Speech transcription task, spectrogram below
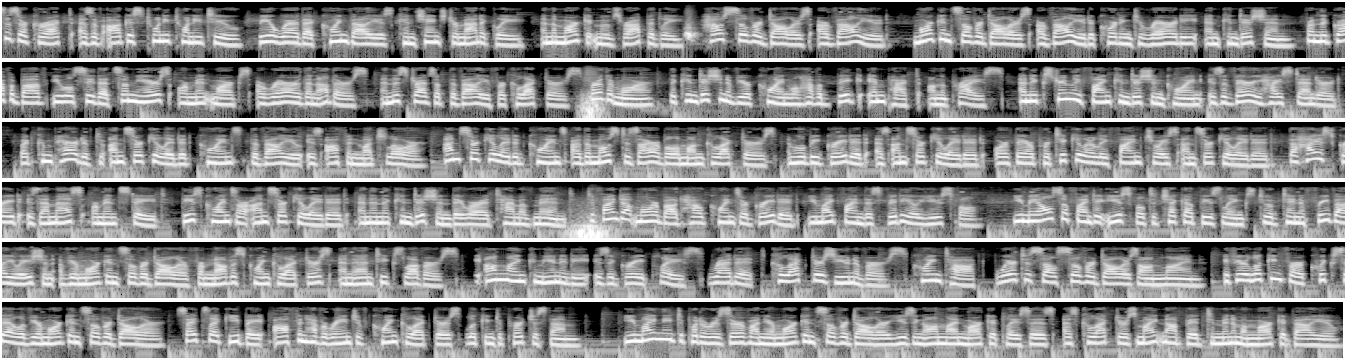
Prices are correct as of August 2022. Be aware that coin values can change dramatically, and the market moves rapidly. How silver dollars are valued. Morgan silver dollars are valued according to rarity and condition. From the graph above, you will see that some years or mint marks are rarer than others, and this drives up the value for collectors. Furthermore, the condition of your coin will have a big impact on the price. An extremely fine condition coin is a very high standard, but comparative to uncirculated coins, the value is often much lower. Uncirculated coins are the most desirable among collectors and will be graded as uncirculated or if they are particularly fine choice uncirculated. The highest grade is MS or mint state. These coins are uncirculated and in the condition they were at time of mint. To find out more about how coins are graded, you might find this video useful. You may also find it useful to check out these links to obtain a free valuation of your Morgan Silver Dollar from novice coin collectors and antiques lovers. The online community is a great place. Reddit, Collectors Universe, Coin Talk, where to sell silver dollars online. If you're looking for a quick sale of your Morgan Silver Dollar, sites like eBay often have a range of coin collectors looking to purchase them. You might need to put a reserve on your Morgan silver dollar using online marketplaces as collectors might not bid to minimum market value.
